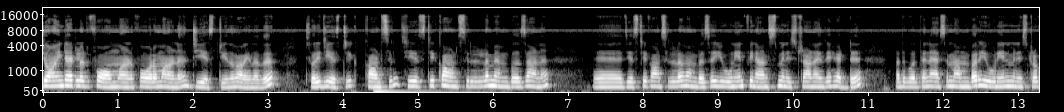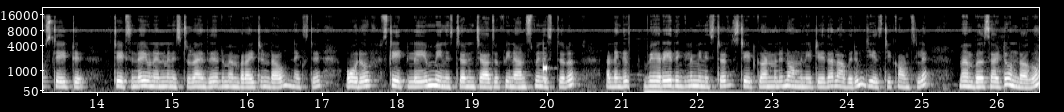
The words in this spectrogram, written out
ജോയിന്റ് ആയിട്ടുള്ള ഒരു ഫോമാണ് ഫോറമാണ് ജി എസ് ടി എന്ന് പറയുന്നത്. Sorry G S T council G S T കൗൺസിലുള്ള മെമ്പേഴ്സാണ് ജി എസ് ടി കൗൺസിലുള്ള മെമ്പേഴ്സ് യൂണിയൻ ഫിനാൻസ് മിനിസ്റ്ററാണ് അതിന്റെ ഹെഡ് അതുപോലെ തന്നെ as a member union minister of state സ്റ്റേറ്റ്സിന്റെ യൂണിയൻ മിനിസ്റ്റർ അതിന്റെ ഒരു മെമ്പറായിട്ടുണ്ടാവും നെക്സ്റ്റ് ഓരോ സ്റ്റേറ്റിലെയും minister in charge of finance minister അല്ലെങ്കിൽ വേറെ ഏതെങ്കിലും മിനിസ്റ്റർ സ്റ്റേറ്റ് ഗവൺമെന്റ് നോമിനേറ്റ് ചെയ്താൽ അവരും ജി എസ് ടി കൗൺസിലെ മെമ്പേഴ്സായിട്ട് ഉണ്ടാകും.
